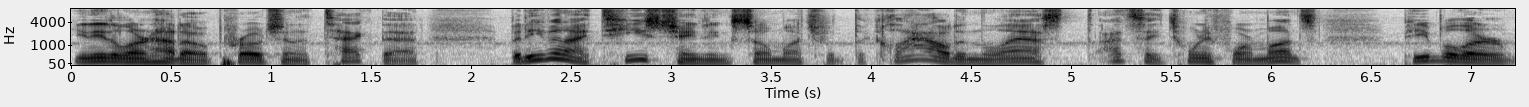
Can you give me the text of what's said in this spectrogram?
you need to learn how to approach and attack that. But even IT is changing so much with the cloud in the last, I'd say, 24 months. People are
